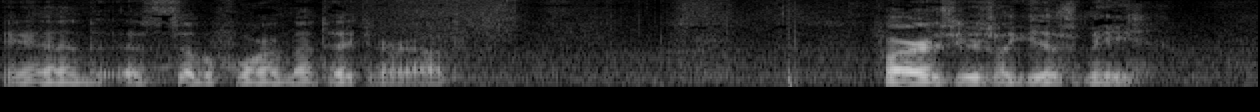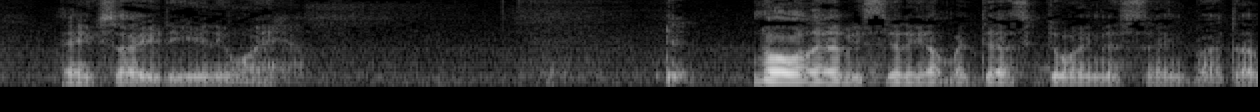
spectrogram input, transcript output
And as I said before, I'm not taking her out. Fires usually gives me anxiety anyway. Normally I'd be sitting at my desk doing this thing, but I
